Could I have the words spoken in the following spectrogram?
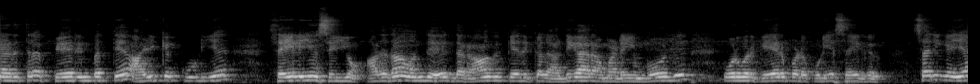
நேரத்தில் பேரின்பத்தை அழிக்கக்கூடிய செயலையும் செய்யும். அதுதான் வந்து இந்த ராகு கேதுக்கள் அதிகாரம் அடையும் போது ஒருவருக்கு ஏற்படக்கூடிய செயல்கள். சரிங்க ஐயா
